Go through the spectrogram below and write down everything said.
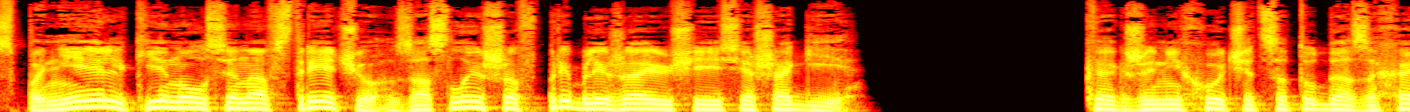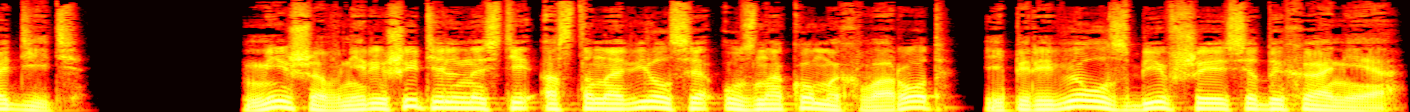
Спаниель кинулся навстречу, заслышав приближающиеся шаги. Как же не хочется туда заходить. Миша в нерешительности остановился у знакомых ворот и перевел сбившееся дыхание.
